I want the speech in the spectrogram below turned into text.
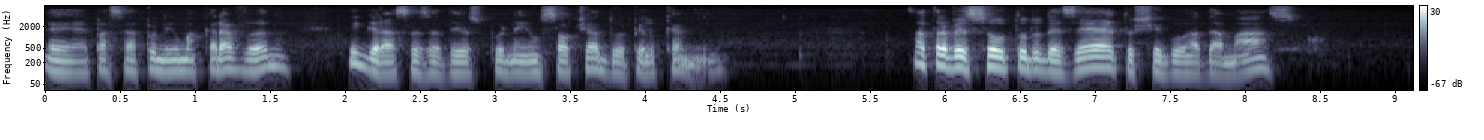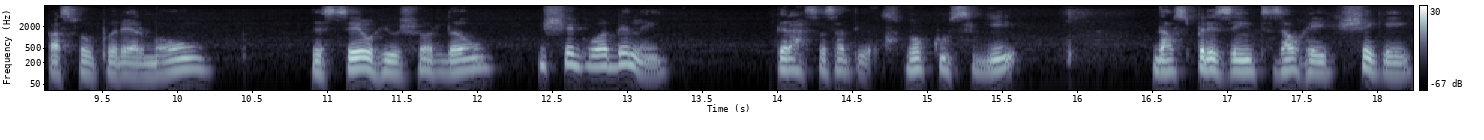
é, passar por nenhuma caravana e graças a Deus por nenhum salteador pelo caminho. Atravessou todo o deserto, chegou a Damasco, passou por Hermon, desceu o rio Jordão e chegou a Belém. Graças a Deus, vou conseguir dar os presentes ao rei. Cheguei.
